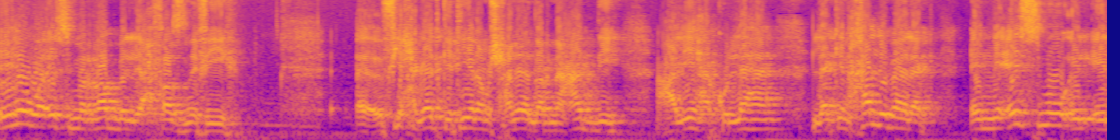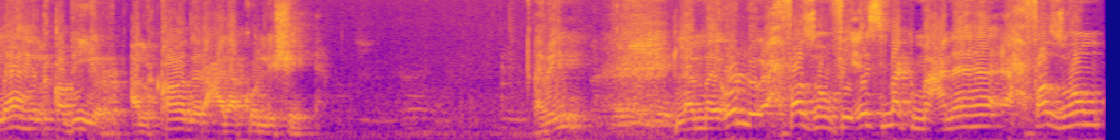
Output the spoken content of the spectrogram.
إيه هو اسم الرب اللي يحفظني فيه؟ آه، في حاجات كتيرة مش هنقدر نعدي عليها كلها لكن خلي بالك إن اسمه الإله القدير القادر على كل شيء آمين. لما يقول له احفظهم في اسمك معناها احفظهم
